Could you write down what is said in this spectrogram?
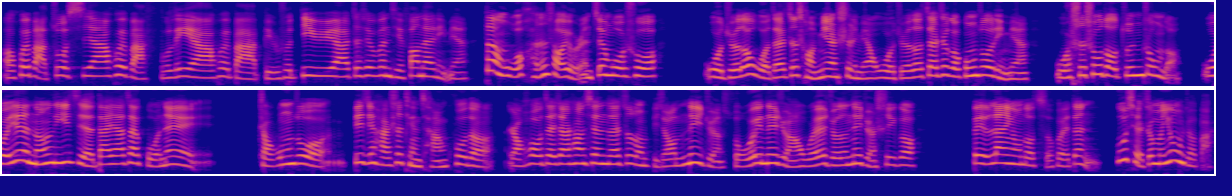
啊，会把作息啊，会把福利啊，会把比如说地域啊这些问题放在里面，但我很少有人见过说，我觉得我在这场面试里面，我觉得在这个工作里面我是受到尊重的。我也能理解大家在国内找工作，毕竟还是挺残酷的，然后再加上现在这种比较内卷，所谓内卷啊，我也觉得内卷是一个被滥用的词汇，但姑且这么用着吧。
